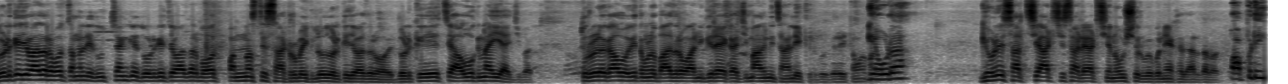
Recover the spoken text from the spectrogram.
दोडक्याचे बाजारभाव चांगले आहेत. उच्चांकी. दोडक्याचे बाजारभावात पन्नास ते साठ रुपये किलो दोडक्याचे बाजारभाव आहे. दोडक्याचे आवक नाही आहे अजिबात. तुरळक आवक आहे त्यामुळे बाजारभाव आणि गिरायकाची मागणी चांगली आहे. किरकोळ गिरायक त्यामुळे घेवडा. घेवडे सातशे आठशे साडेआठशे नऊशे रुपये पण एक हजार दरात पापडी.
